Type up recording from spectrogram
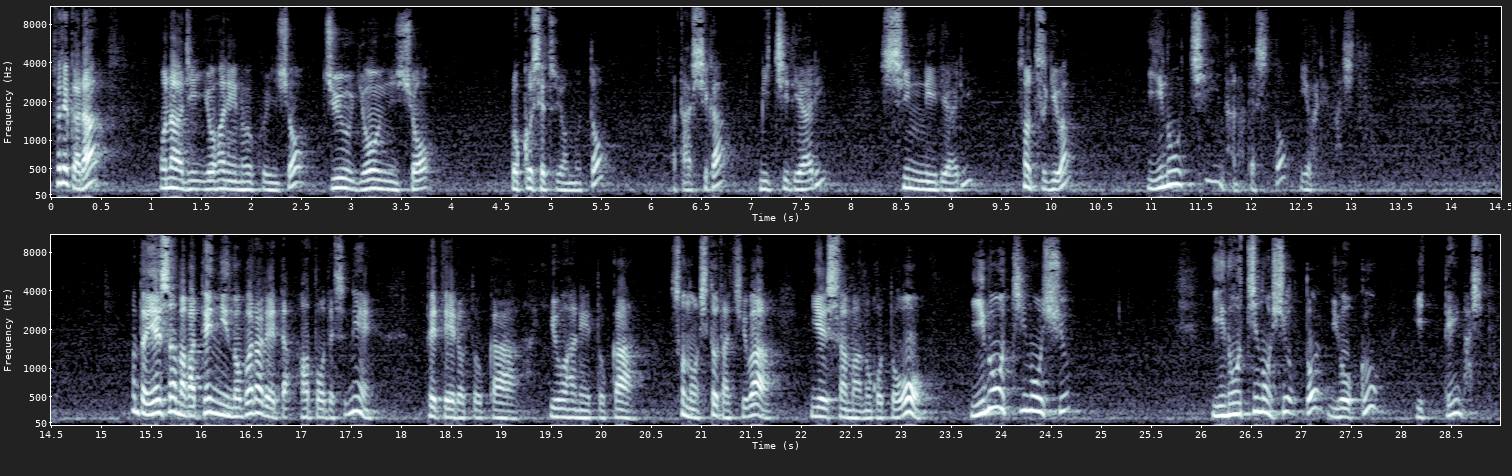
それから同じヨハネの福音書14章6節読むと私が道であり真理でありその次は命なのですと言われました。またイエス様が天に昇られた後ですねペテロとかヨハネとかその人たちはイエス様のことを命の主命の主とよく言っていました。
